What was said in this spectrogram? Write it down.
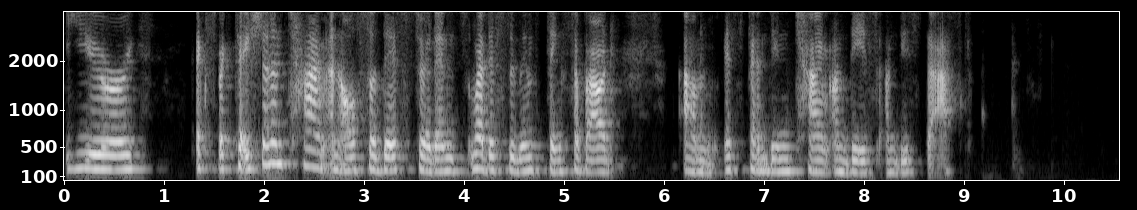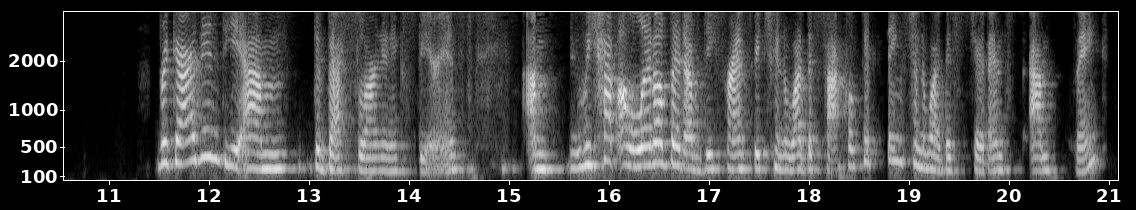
your expectation and time and also the students, what the student thinks about um, spending time on this, on this task regarding the um, the best learning experience, um, we have a little bit of difference between what the faculty thinks and what the students um, think.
